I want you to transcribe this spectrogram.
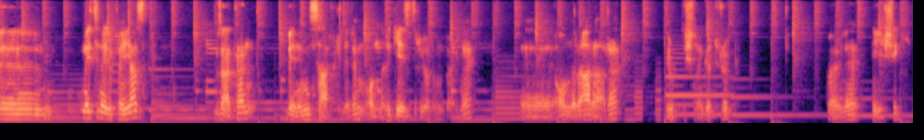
Ee, Metin Ali Feyyaz zaten benim misafirlerim. Onları gezdiriyorum böyle. Ee, onları ara ara yurt dışına götürüp böyle değişik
